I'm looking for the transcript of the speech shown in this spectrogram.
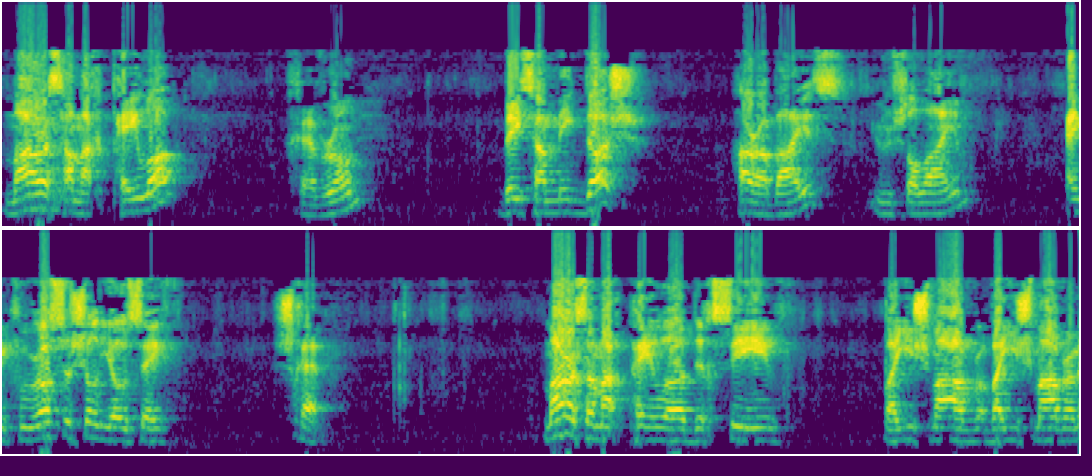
Maras Hamachpela, Chevron, Beis Hamikdash, Harabayis, Yerushalayim, and K'vurasa Shel Yosef, Shechem. Maras Hamachpela, Dichsiv, Vayishma Avram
